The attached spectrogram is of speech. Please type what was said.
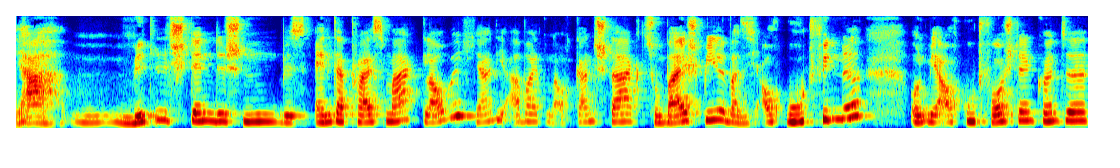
ja, mittelständischen bis Enterprise-Markt, glaube ich. Ja, die arbeiten auch ganz stark. Zum Beispiel, was ich auch gut finde und mir auch gut vorstellen könnte,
